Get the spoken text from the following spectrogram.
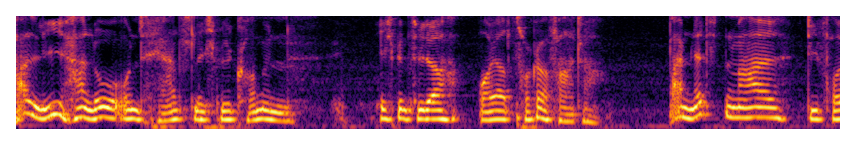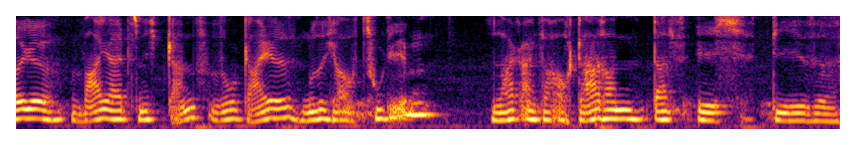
Halli, hallo und herzlich willkommen. Ich bin's wieder, euer Zockervater. Beim letzten Mal, die Folge war ja jetzt nicht ganz so geil, muss ich ja auch zugeben. Lag einfach auch daran, dass ich diese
